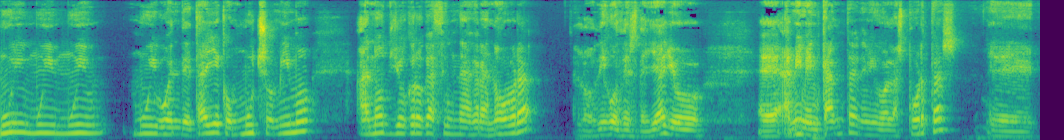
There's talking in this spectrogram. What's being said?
muy, muy, muy, muy buen detalle, con mucho mimo. Anot yo creo que hace una gran obra, lo digo desde ya, yo eh, a mí me encanta Enemigo a las Puertas. Eh,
